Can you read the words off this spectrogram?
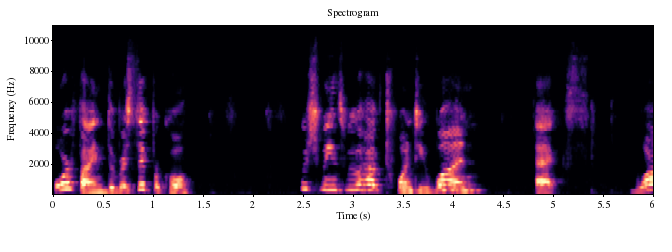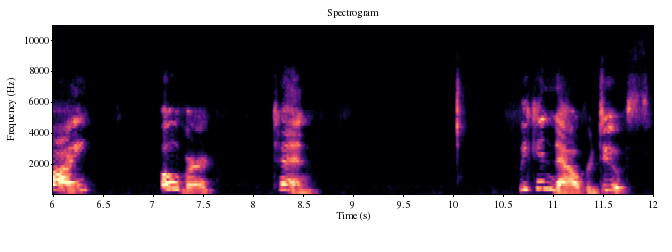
or find the reciprocal, which means we will have 21xy over 10. We can now reduce.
